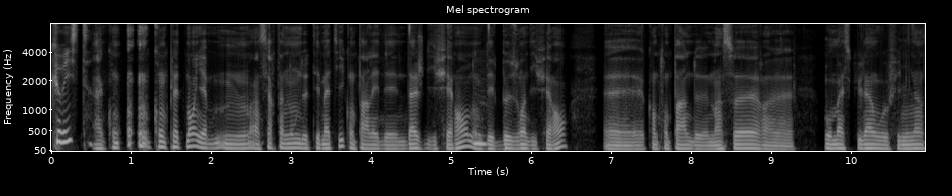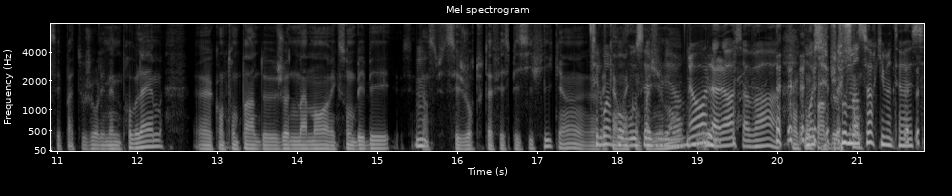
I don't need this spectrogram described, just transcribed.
curiste? Ah, complètement. Il y a mmh, un certain nombre de thématiques. On parlait d'âges différents, donc mmh. des besoins différents. Euh, quand on parle de minceur, euh, au masculin ou au féminin, c'est pas toujours les mêmes problèmes. Euh, quand on parle de jeune maman avec son bébé, c'est un mmh. séjour tout à fait spécifique. Hein, c'est loin pour vous, ça, Julien? Oh là là, ça va. Moi, c'est plutôt minceur qui m'intéresse.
